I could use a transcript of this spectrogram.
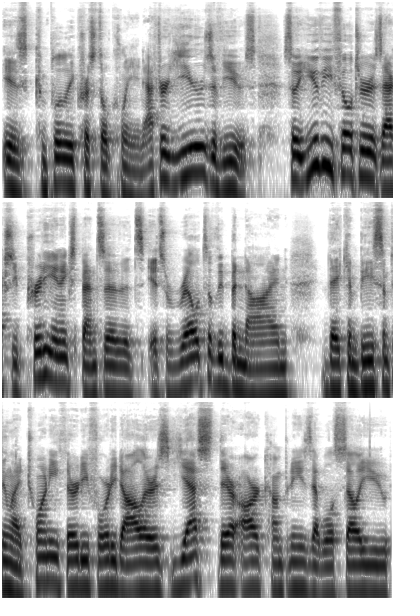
is completely crystal clean after years of use. So UV filter is actually pretty inexpensive. It's it's relatively benign. They can be something like 20, 30, 40 dollars. Yes, there are companies that will sell you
